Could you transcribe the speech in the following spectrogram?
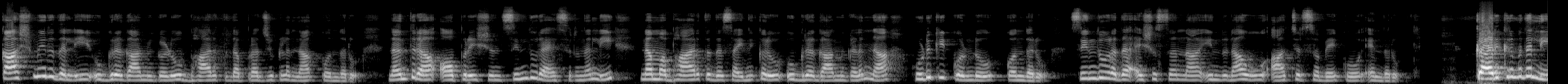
ಕಾಶ್ಮೀರದಲ್ಲಿ ಉಗ್ರಗಾಮಿಗಳು ಭಾರತದ ಪ್ರಜೆಗಳನ್ನು ಕೊಂದರು. ನಂತರ ಆಪರೇಷನ್ ಸಿಂಧೂರ ಹೆಸರಿನಲ್ಲಿ ನಮ್ಮ ಭಾರತದ ಸೈನಿಕರು ಉಗ್ರಗಾಮಿಗಳನ್ನು ಹುಡುಕಿಕೊಂಡು ಕೊಂದರು. ಸಿಂಧೂರದ ಯಶಸ್ಸನ್ನು ಇಂದು ನಾವು ಆಚರಿಸಬೇಕು ಎಂದರು. ಕಾರ್ಯಕ್ರಮದಲ್ಲಿ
